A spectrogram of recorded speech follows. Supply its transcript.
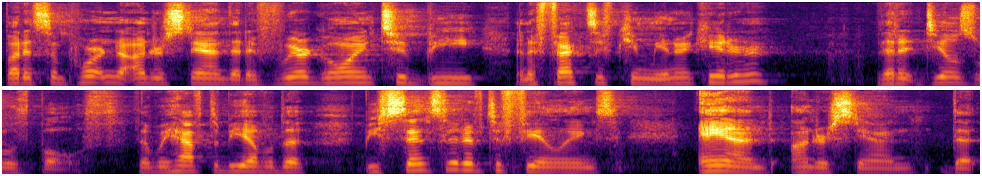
But it's important to understand that if we're going to be an effective communicator, that it deals with both. That we have to be able to be sensitive to feelings and understand that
